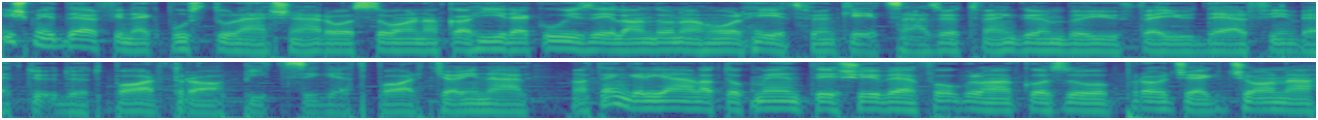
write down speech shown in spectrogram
Ismét delfinek pusztulásáról szólnak a hírek Új-Zélandon, ahol hétfőn 250 gömbölyű fejű delfin vetődött partra a Pitt-sziget partjainál. A tengeri állatok mentésével foglalkozó Project Jonah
